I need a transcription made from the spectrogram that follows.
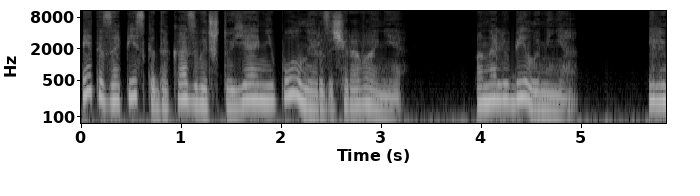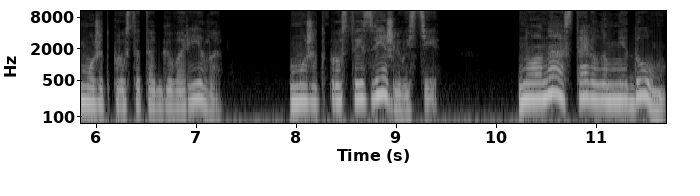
Эта записка доказывает, что я не полное разочарование. Она любила меня. Или, может, просто так говорила. Может, просто из вежливости. Но она оставила мне дом,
